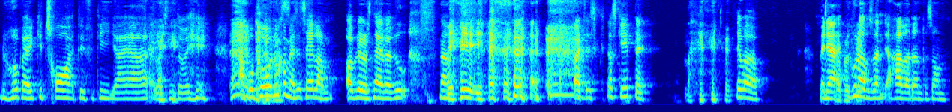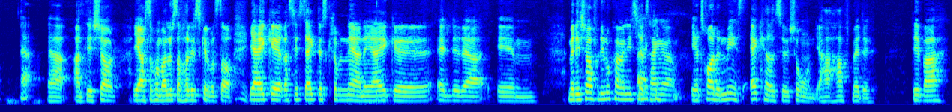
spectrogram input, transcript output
nu håber jeg ikke, de tror, at det er fordi, jeg er, eller sådan, du ved. Apropos, nu kommer jeg til at tale om oplevelsen af at være hvid. Nå. Faktisk, der skete det. Det var, men jeg, 100% jeg har været den person. Ja, ja det er sjovt. Jeg har også fået mig lyst til at holde et skilt, hvor der står, jeg er ikke uh, racist, jeg er ikke diskriminerende, jeg er ikke uh, alt det der. Um, men det er sjovt, fordi nu kommer jeg lige til at tænke, jeg tror, at den mest akavede situation, jeg har haft med det, det var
